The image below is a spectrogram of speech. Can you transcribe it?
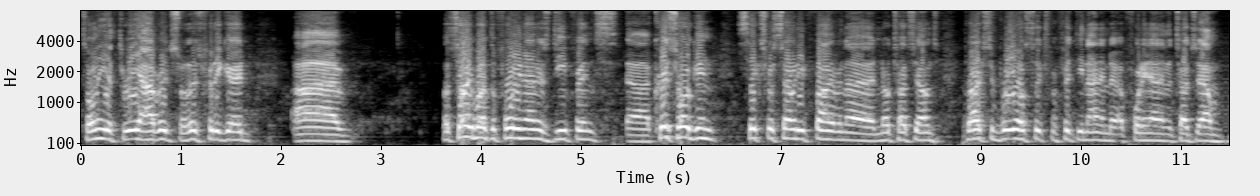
It's only a three average, so that's pretty good. Uh, let's talk about the 49ers defense. Uh, Chris Hogan, 6 for 75 and uh, no touchdowns. Braxton Berrios, 6 for 59 and 49 and a touchdown.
